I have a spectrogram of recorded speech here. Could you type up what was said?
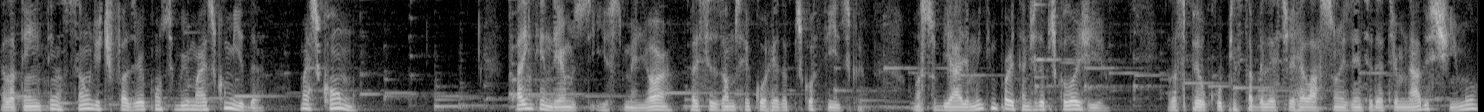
Ela tem a intenção de te fazer consumir mais comida. Mas como? Para entendermos isso melhor, precisamos recorrer à psicofísica, uma sub-área muito importante da psicologia. Ela se preocupa em estabelecer relações entre determinado estímulo,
